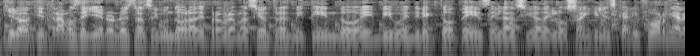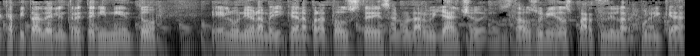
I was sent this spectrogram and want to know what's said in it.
quiero que entramos de lleno en nuestra segunda hora de programación, transmitiendo en vivo, en directo desde la ciudad de Los Ángeles, California, la capital del entretenimiento en la Unión Americana para todos ustedes a lo largo y ancho de los Estados Unidos, parte de la República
